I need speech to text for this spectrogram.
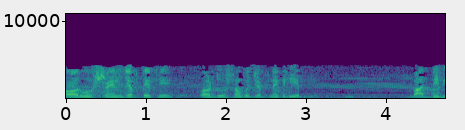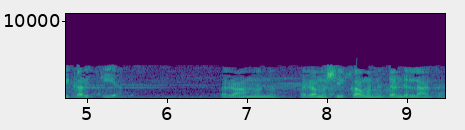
और वो स्वयं जपते थे और दूसरों को जपने के लिए बाध्य भी कर किया। रामन रमसी कवन दंड लागा,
